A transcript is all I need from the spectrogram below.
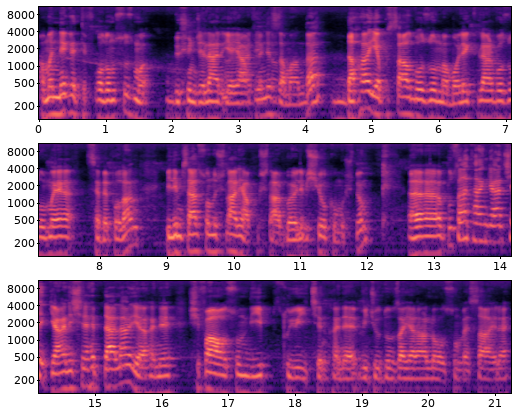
Ama negatif, olumsuz mu düşünceler yayardığınız zaman da daha yapısal bozulma, moleküler bozulmaya sebep olan bilimsel sonuçlar yapmışlar. Böyle bir şey okumuştum. Ee, bu zaten gerçek. Yani şey hep derler ya hani şifa olsun deyip suyu için hani vücudunuza yararlı olsun vesaire.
